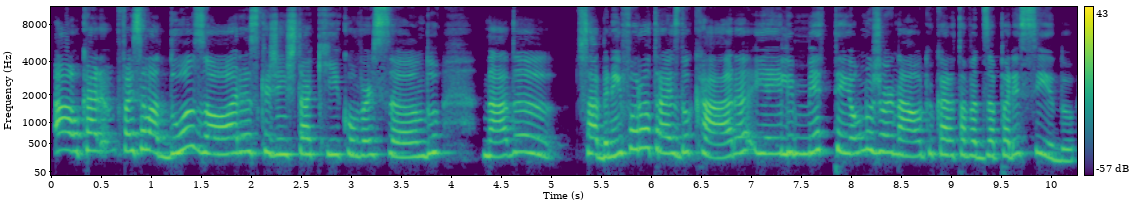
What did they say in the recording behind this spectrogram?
ah, o cara faz, sei lá, duas horas que a gente tá aqui conversando, nada sabe, nem foram atrás do cara e aí ele meteu no jornal que o cara tava desaparecido.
